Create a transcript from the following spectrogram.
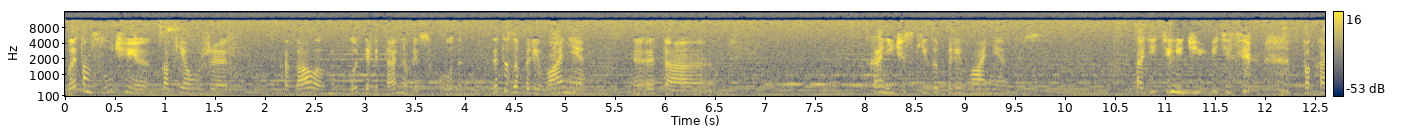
в этом случае, как я уже сказала, ну, вплоть до летального исхода. Это заболевание, э, это хронические заболевания. То есть ходите, лечитесь, пока...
